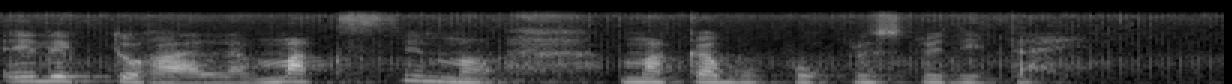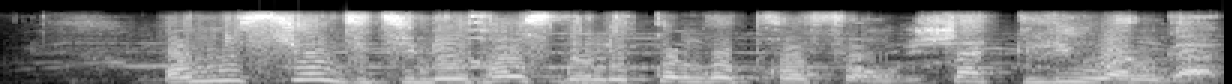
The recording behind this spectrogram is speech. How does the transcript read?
électorales. Maxime Macabou pour plus de détails. En mission d'itinérance dans le Congo profond, Jacques Liwanga,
